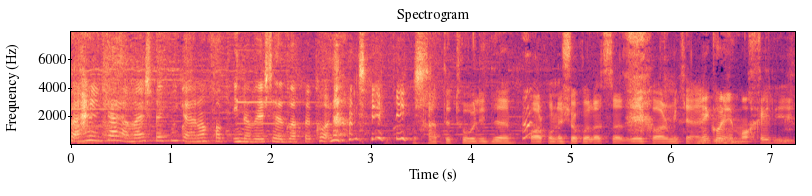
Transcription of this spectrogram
برای اینکه همش فکر می‌کردم خب اینو بهش اضافه کنم چی خط تولید کارخونه شکلات سازی کار می‌کردیم. می‌کنیم. ما خیلی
